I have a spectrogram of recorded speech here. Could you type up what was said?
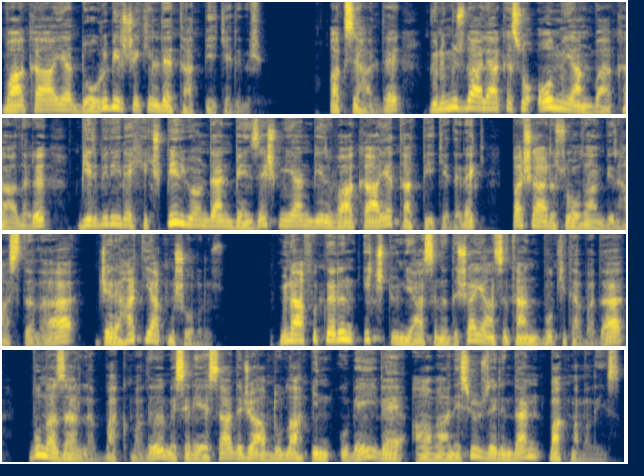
vakaya doğru bir şekilde tatbik edilir. Aksi halde günümüzle alakası olmayan vakaları birbiriyle hiçbir yönden benzeşmeyen bir vakaya tatbik ederek baş ağrısı olan bir hastalığa cerahat yapmış oluruz. Münafıkların iç dünyasını dışa yansıtan bu kitaba da bu nazarla bakmalı, meseleye sadece Abdullah bin Ubey ve avanesi üzerinden bakmamalıyız.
